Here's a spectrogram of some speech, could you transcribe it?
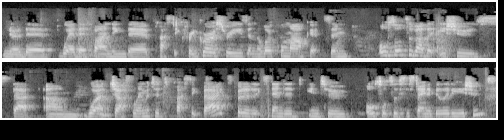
you know their where they're finding their plastic-free groceries and the local markets and all sorts of other issues that um, weren't just limited to plastic bags, but it extended into all sorts of sustainability issues.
